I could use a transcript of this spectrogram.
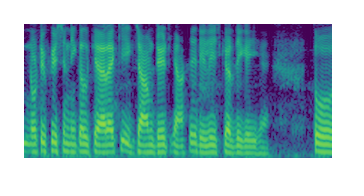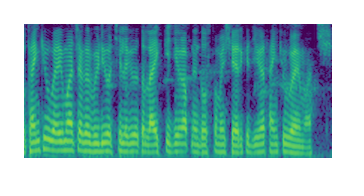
नोटिफिकेशन निकल के आ रहा है कि एग्ज़ाम डेट यहाँ से रिलीज़ कर दी गई है। तो थैंक यू वेरी मच अगर वीडियो अच्छी लगी हो तो लाइक कीजिएगा, अपने दोस्तों में शेयर कीजिएगा। थैंक यू वेरी मच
